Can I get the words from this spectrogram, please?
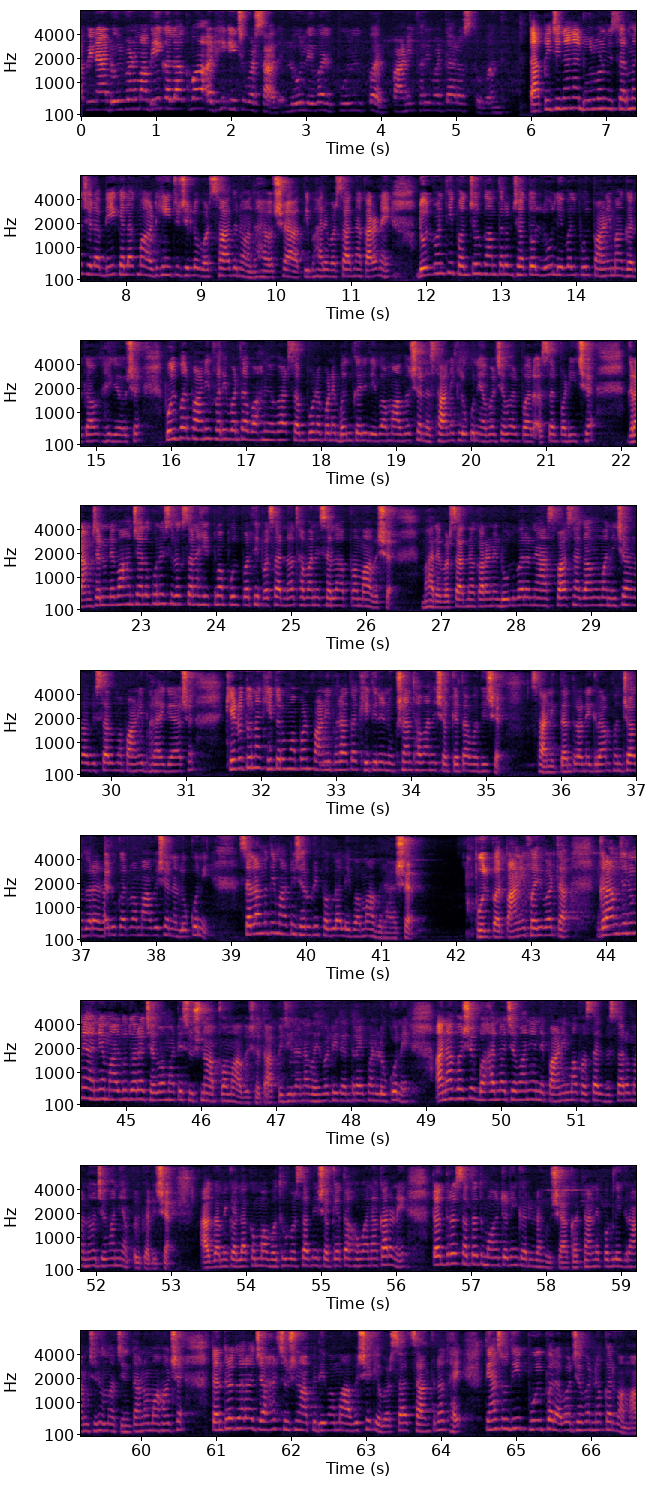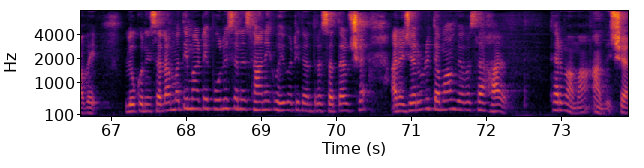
તાપીના ડોલવણમાં બે કલાકમાં અઢી ઇંચ વરસાદ. લો લેવલ પુલ પર પાણી ફરી વળતા રસ્તો બંધ. તાપી જિલ્લાના ડોલવણ વિસ્તારમાં છેલ્લા બે કલાકમાં અઢી ઇંચ જેટલો વરસાદ નોંધાયો છે. અતિ ભારે વરસાદના કારણે ડોલવણથી પંચોલ ગામ તરફ જતો લો લેવલ પુલ પાણીમાં ગરકાવ થઈ ગયો છે. પુલ પર પાણી ફરી વળતા વાહન વ્યવહાર સંપૂર્ણપણે બંધ કરી દેવામાં આવ્યો છે અને સ્થાનિક લોકોની અવરજવર પર અસર પડી છે. ગ્રામજનોને વાહન ચાલકોની સુરક્ષાના હિતમાં પુલ પરથી પસાર ન થવાની સલાહ આપવામાં આવી છે. ભારે વરસાદના કારણે ડોલવર અને આસપાસના ગામોમાં નીચાણવાળા વિસ્તારોમાં પાણી ભરાઈ ગયા છે. ખેડૂતોના ખેતરોમાં પણ પાણી ભરાતા ખેતીને નુકસાન થવાની શક્યતા વધી છે. સ્થાનિક તંત્ર અને ગ્રામ પંચાયત દ્વારા શરૂ કરવામાં આવે છે અને લોકોની સલામતી માટે જરૂરી પગલાં લેવામાં આવી રહ્યા છે. પુલ પર પાણી ફરી વળતા ગ્રામજનોને અન્ય માર્ગો દ્વારા જવા માટે સૂચના આપવામાં આવે છે. તાપી જિલ્લાના વહીવટી તંત્રએ પણ લોકોને અનાવશ્યક બહાર ન જવાની અને પાણીમાં ફસાયેલ વિસ્તારોમાં ન જવાની અપીલ કરી છે. આગામી કલાકોમાં વધુ વરસાદની શક્યતા હોવાના કારણે તંત્ર સતત મોનિટરિંગ કરી રહ્યું છે. આ ઘટનાને પગલે ગ્રામજનોમાં ચિંતાનો માહોલ છે. તંત્ર દ્વારા જાહેર સૂચના આપી દેવામાં આવે છે કે વરસાદ શાંત ન થાય ત્યાં સુધી પુલ પર અવરજવર ન કરવામાં આવે. લોકોની સલામતી માટે પોલીસ અને સ્થાનિક વહીવટી તંત્ર સતર્ક છે અને જરૂરી તમામ વ્યવસ્થા હાથ ધરવામાં આવી છે.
